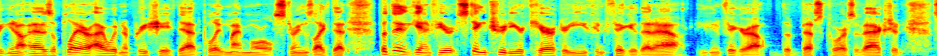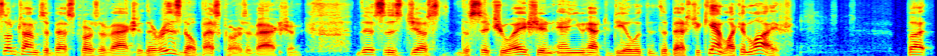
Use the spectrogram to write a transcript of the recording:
you know, as a player, I wouldn't appreciate that pulling my moral strings like that. But then again, if you're staying true to your character, you can figure that out. You can figure out the best course of action. Sometimes the best course of action, there is no best course of action. This is just the situation, and you have to deal with it the best you can, like in life. But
